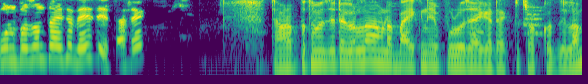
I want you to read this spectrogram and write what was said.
কোন পর্যন্ত এসে দিয়েছি তাসে তো আমরা প্রথমে যেটা করলাম আমরা বাইক নিয়ে পুরো জায়গাটা একটা চক্কর দিলাম।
